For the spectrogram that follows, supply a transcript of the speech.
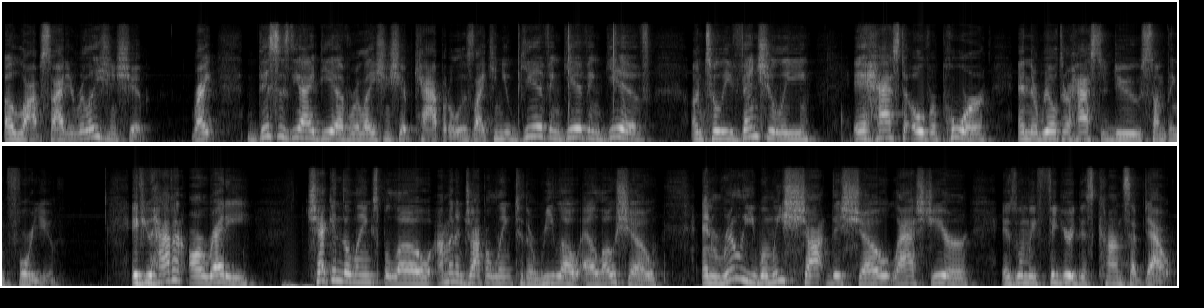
a lopsided relationship? Right? This is the idea of relationship capital. Is like, can you give and give and give until eventually it has to overpour and the realtor has to do something for you. If you haven't already, check in the links below. I'm going to drop a link to the Relo LO show. And really, when we shot this show last year is when we figured this concept out.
